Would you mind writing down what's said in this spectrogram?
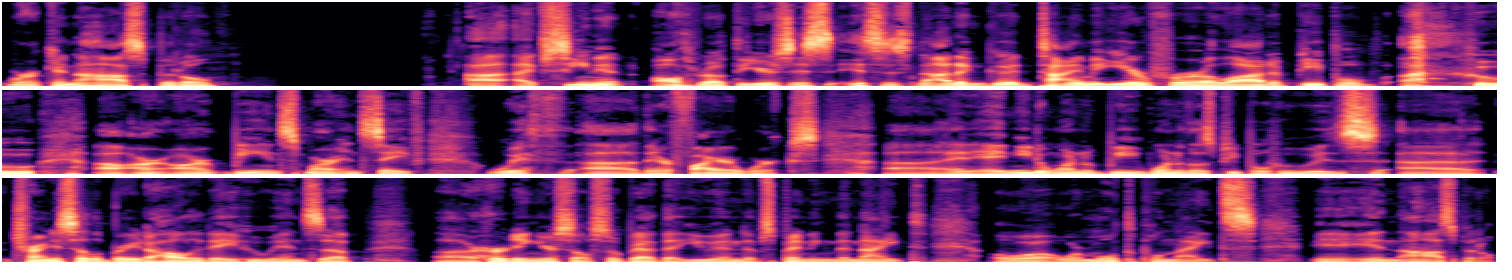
work in a hospital, uh, I've seen it all throughout the years. It's, it's, not a good time of year for a lot of people who uh, aren't, aren't being smart and safe with uh, their fireworks. Uh, and, and, you don't want to be one of those people who is uh, trying to celebrate a holiday who ends up uh, hurting yourself so bad that you end up spending the night or, or multiple nights in, in the hospital.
